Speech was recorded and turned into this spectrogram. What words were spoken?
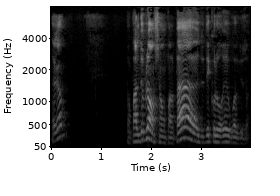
D'accord? On parle de blanche, hein. on ne parle pas euh, de décoloré ou quoi que ce soit.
